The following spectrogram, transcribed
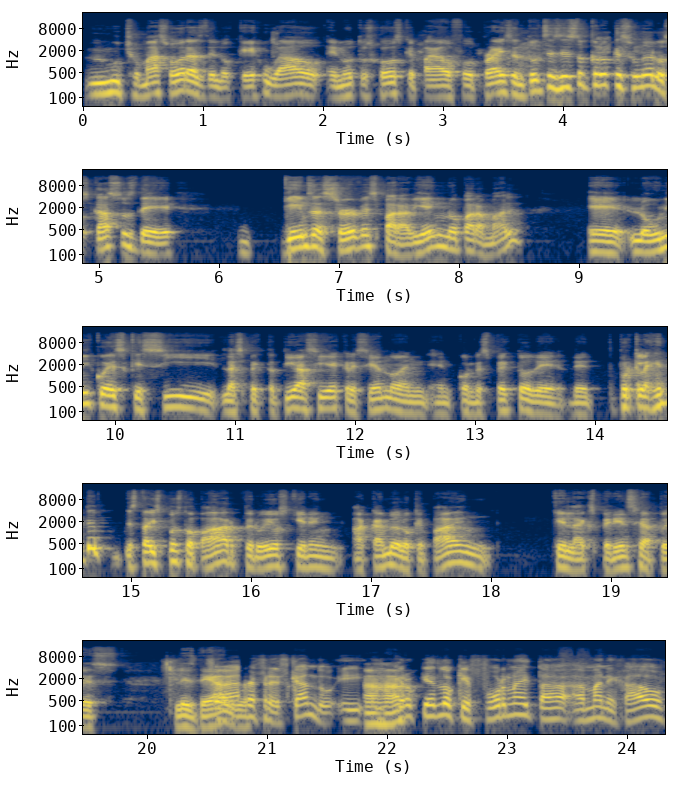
mucho más horas de lo que he jugado en otros juegos que he pagado full price. Entonces, esto creo que es uno de los casos de Games as Service para bien, no para mal. Eh, lo único es que sí, la expectativa sigue creciendo en, en- con respecto de, de- Porque la gente está dispuesto a pagar, pero ellos quieren, a cambio de lo que paguen, que la experiencia pues les dé se va algo. refrescando. Y, creo que es lo que Fortnite ha, ha manejado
